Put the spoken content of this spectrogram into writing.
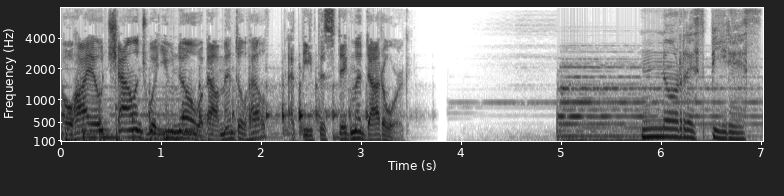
Ohio, challenge what you know about mental health at beatthestigma.org. No respires.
